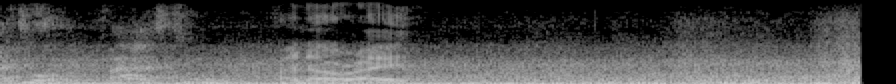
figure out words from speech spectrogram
That's going fast too. I know, right?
